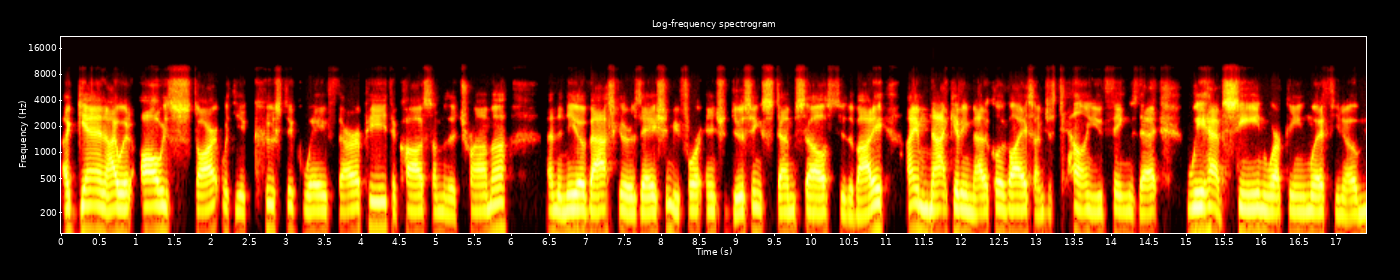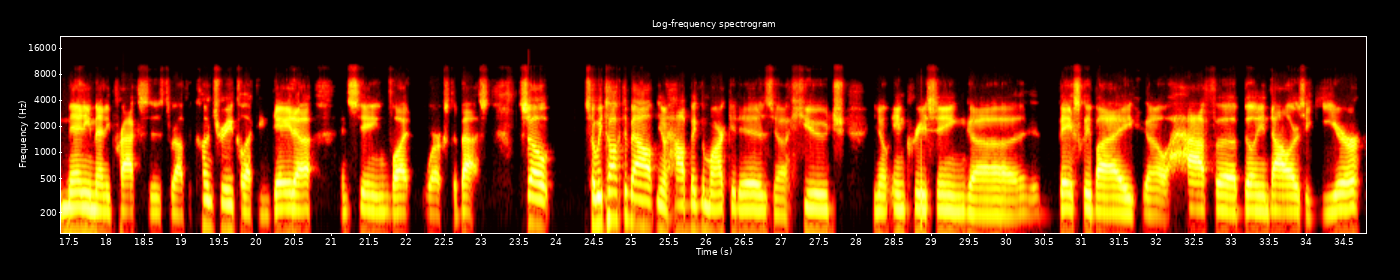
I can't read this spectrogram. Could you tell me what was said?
Again, I would always start with the acoustic wave therapy to cause some of the trauma and the neovascularization before introducing stem cells to the body. I am not giving medical advice. I'm just telling you things that we have seen working with, you know, many, many practices throughout the country, collecting data and seeing what works the best. So, so we talked about, you know, how big the market is, you know, huge, you know, increasing uh, basically by, you know, half a billion dollars a year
